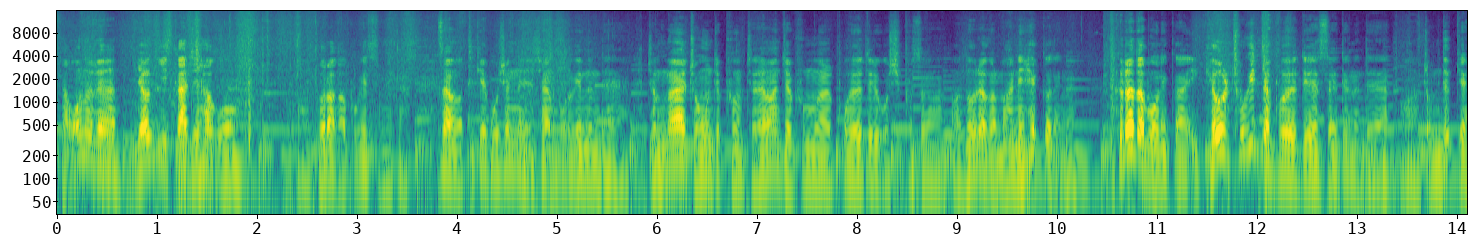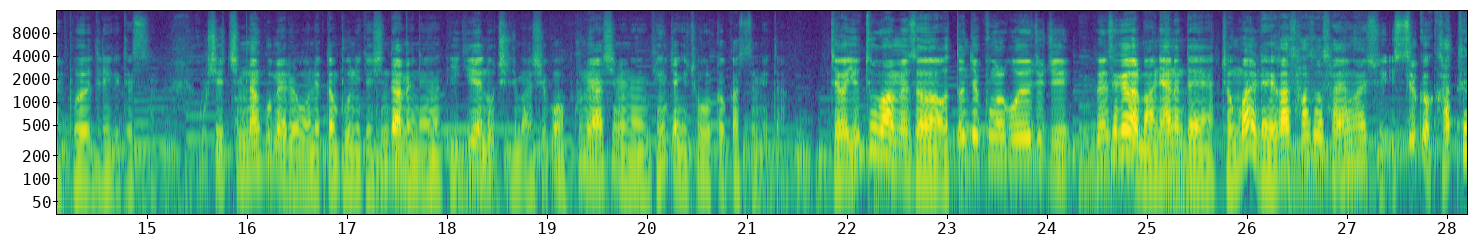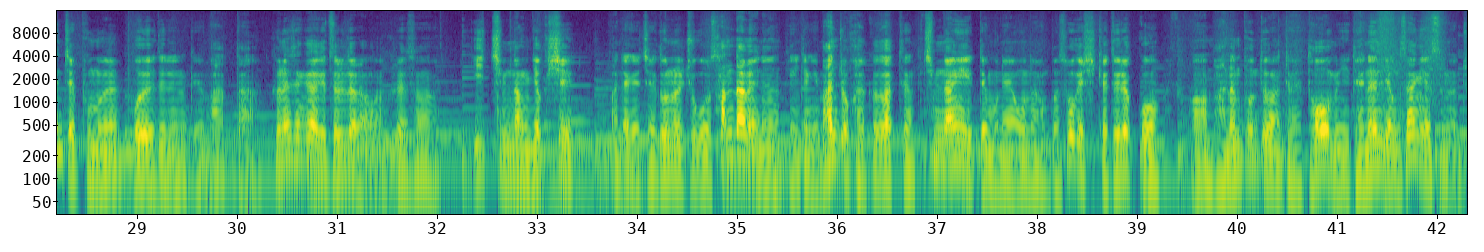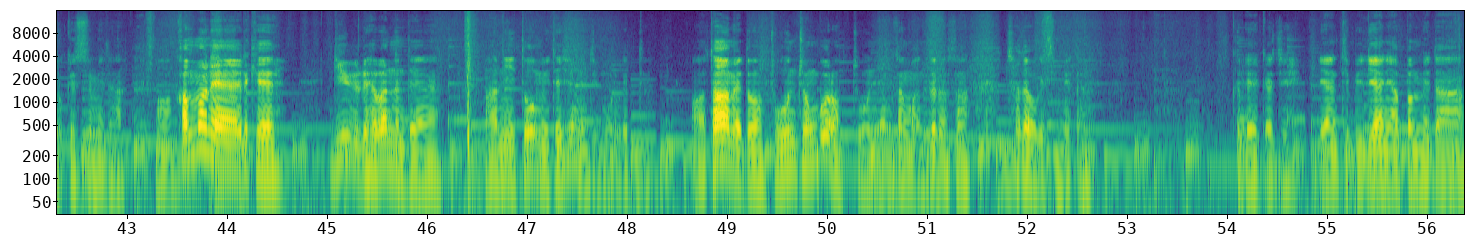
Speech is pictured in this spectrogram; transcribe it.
자 오늘은 여기까지 하고 어, 돌아가 보겠습니다. 영상 어떻게 보셨는지 잘 모르겠는데 정말 좋은 제품, 저렴한 제품을 보여드리고 싶어서 어, 노력을 많이 했거든요. 그러다 보니까 이 겨울 초기 때 보여드렸어야 되는데 어, 좀 늦게 보여드리게 됐어. 혹시 침낭 구매를 원했던 분이 계신다면은 이 기회 놓치지 마시고 구매하시면은 굉장히 좋을 것 같습니다. 제가 유튜브 하면서 어떤 제품을 보여주지 그런 생각을 많이 하는데 정말 내가 사서 사용할 수 있을 것 같은 제품을 보여드리는 게 맞다 그런 생각이 들더라고요. 그래서 이 침낭 역시 만약에 제 돈을 주고 산다면은 굉장히 만족할 것 같은 침낭이기 때문에 오늘 한번 소개시켜 드렸고 어, 많은 분들한테 도움이 되는 영상이었으면 좋겠습니다. 어, 간만에 이렇게 리뷰를 해봤는데 많이 도움이 되셨는지 모르겠다. 어, 다음에도 좋은 정보로 좋은 영상 만들어서 찾아오겠습니다. 여기까지 리안TV 리안이 아빠입니다.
